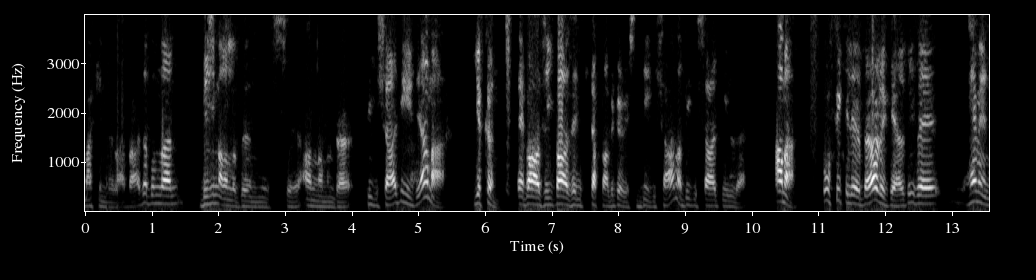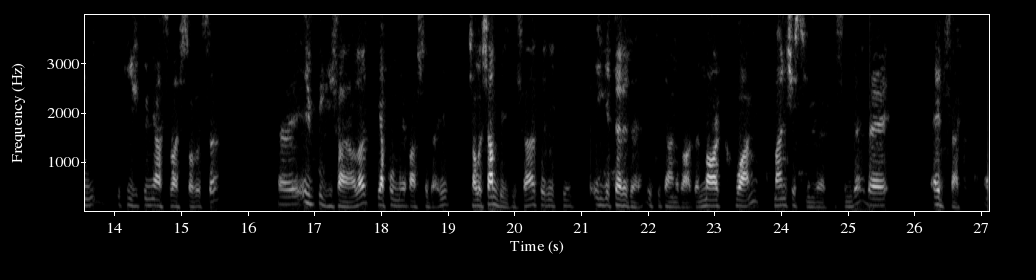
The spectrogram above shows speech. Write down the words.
makineler vardı. Bunlar bizim anladığımız e, anlamında bilgisayar değildi ama yakın. Ve bazı bazen kitaplarda görüyorsun bilgisayar ama bilgisayar değiller. Ama bu fikirler beraber geldi ve hemen İkinci Dünya Savaşı sonrası e, ilk bilgisayarlar yapılmaya başladı. İlk çalışan bilgisayar tabii ki İngiltere'de iki tane vardı. Mark I, Manchester Üniversitesi'nde ve EDSAC, e,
